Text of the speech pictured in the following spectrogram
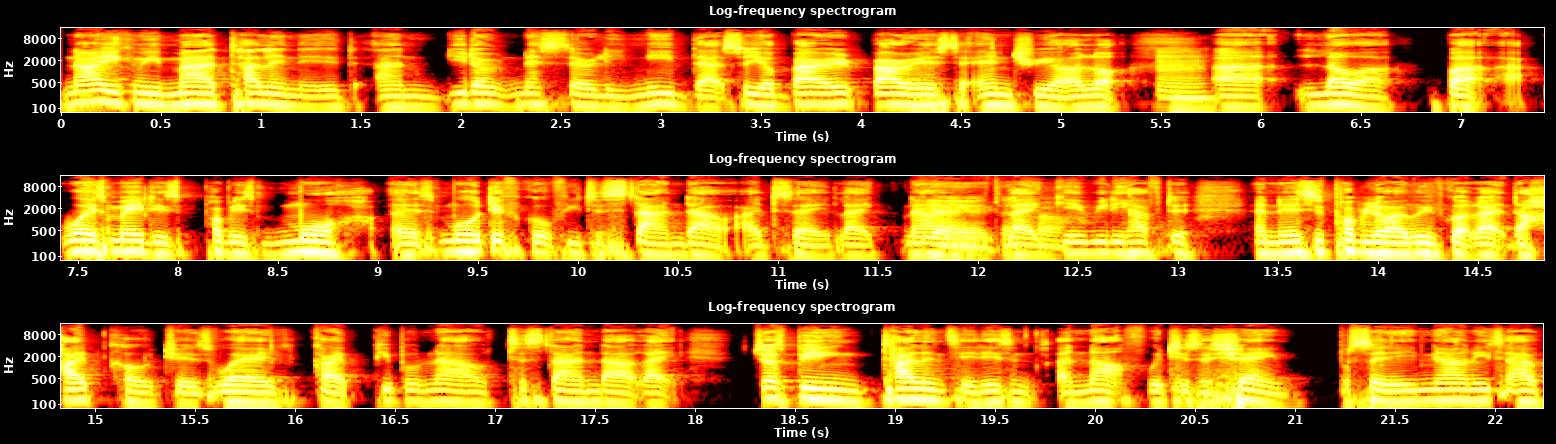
Now you can be mad talented and you don't necessarily need that. So your bar- barriers to entry are a lot Mm. uh, lower. But uh, what it's made is probably more it's more difficult for you to stand out. I'd say like now, Yeah, yeah, like you really have to. And this is probably why we've got like the hype cultures where like people now to stand out, like just being talented isn't enough, which is a shame. So you now need to have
